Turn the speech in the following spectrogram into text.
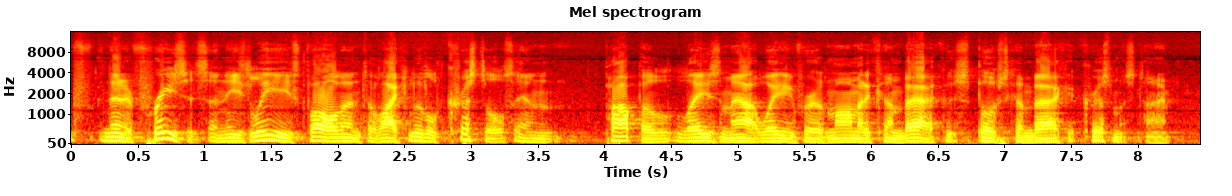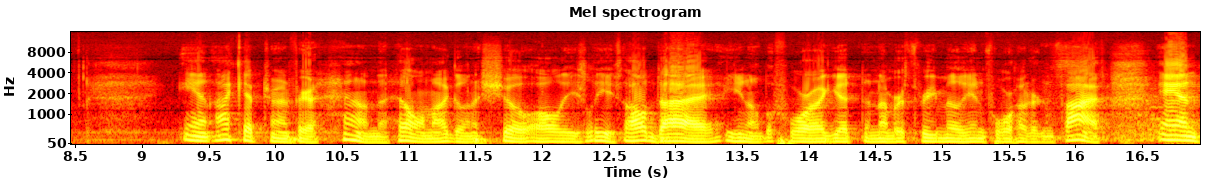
f- then it freezes, and these leaves fall into like little crystals, and Papa lays them out waiting for his mama to come back, who's supposed to come back at Christmas time. And I kept trying to figure out how in the hell am I going to show all these leaves? I'll die, you know, before I get to number three million four hundred and five. And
